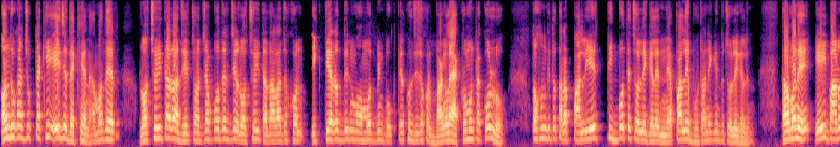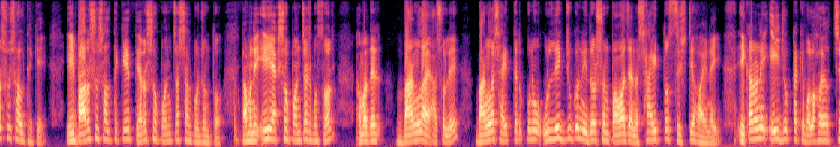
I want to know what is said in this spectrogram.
অন্ধকার যুগটা কি? এই যে দেখেন, আমাদের রচয়িতারা যে, চর্যাপদের যে রচয়িতা, তারা যখন ইখতিয়ার উদ্দিন মোহাম্মদ বিন বক্তিয়ার খলজি যখন বাংলা আক্রমণটা করল, তখন কিন্তু তারা পালিয়ে তিব্বতে চলে গেলেন, নেপালে, ভুটানে কিন্তু চলে গেলেন। তার মানে এই বারোশো সাল থেকে এই বারোশো সাল থেকে তেরোশো পঞ্চাশ সাল পর্যন্ত, তার মানে এই একশো পঞ্চাশ বছর আমাদের বাংলায় আসলে বাংলা সাহিত্যের কোনো উল্লেখযোগ্য নিদর্শন পাওয়া যায় না, সাহিত্য সৃষ্টি হয় নাই। এই কারণে এই যুগটাকে বলা হয় হচ্ছে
